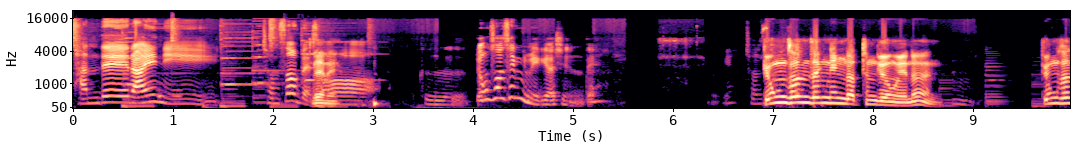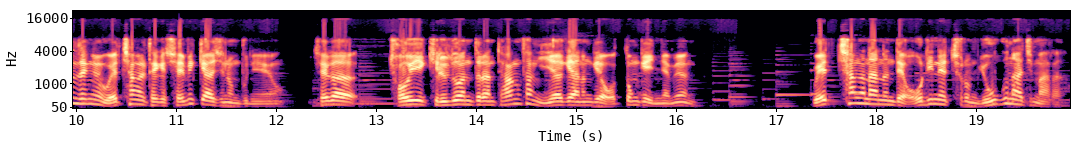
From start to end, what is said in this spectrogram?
반대 라인이 전섭에서 네네. 그 뿅 선생님 얘기하시는데 여기 전섭 뿅 선생님 같은 경우에는 음. 뿅 선생님 외창을 되게 재밌게 하시는 분이에요. 제가 저희 길드원들한테 항상 이야기하는 게 어떤 게 있냐면 외창은 하는데 어린애처럼 욕은 하지 마라.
